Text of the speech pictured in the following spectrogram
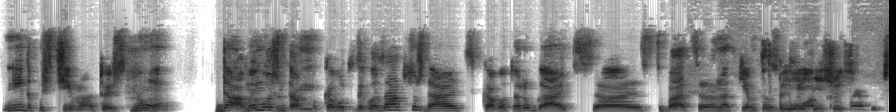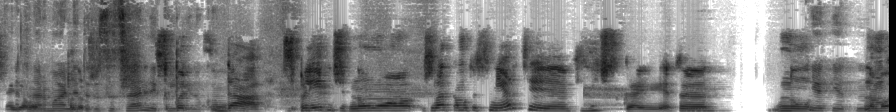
недопустимо. То есть, ну, да, мы можем там кого-то за глаза обсуждать, кого-то ругать, э, стебаться над кем-то сплетничать. Это делаем. нормально, это же социальный клей. Ну, да, сплетничать, но желать кому-то смерти физической, это, mm. ну, нет, нет, ну...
